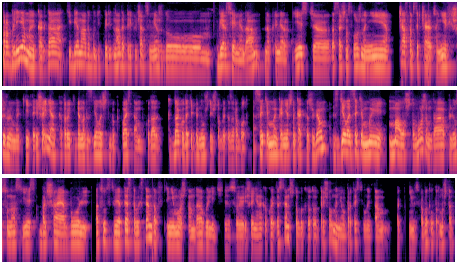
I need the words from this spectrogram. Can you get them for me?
проблемы, когда тебе надо будет надо переключаться между версиями, да, например. Есть э, достаточно сложно, не часто встречаются не афишируемые какие-то решения, которые тебе надо сделать, чтобы попасть там куда, туда, куда тебе нужно, и чтобы это заработать. С этим мы, конечно, как-то живем. Сделать с этим мы мало что можем, да, плюс у нас есть большая боль отсутствия тестовых стендов. Ты не можешь там, да, вылить свое решение на какой-то стенд, чтобы кто-то пришел на него, протестил и там как с ними сработал, потому что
